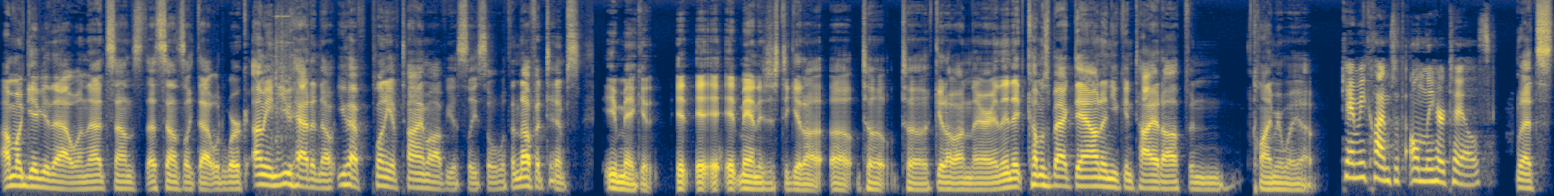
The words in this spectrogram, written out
I'm gonna give you that one. That sounds that sounds like that would work. I mean, you had enough. You have plenty of time, obviously. So with enough attempts, you make it. It it, it manages to get on uh, to to get on there, and then it comes back down, and you can tie it up and climb your way up. Cammy climbs with only her tails. That's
